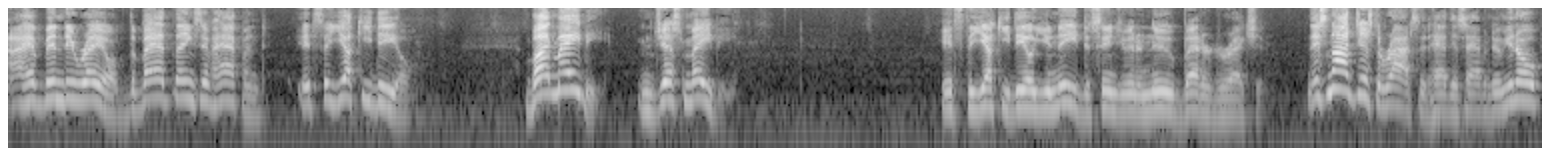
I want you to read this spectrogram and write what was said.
I have been derailed. The bad things have happened. It's a yucky deal. But maybe, just maybe, it's the yucky deal you need to send you in a new, better direction. It's not just the Wrights that had this happen to him. You know,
